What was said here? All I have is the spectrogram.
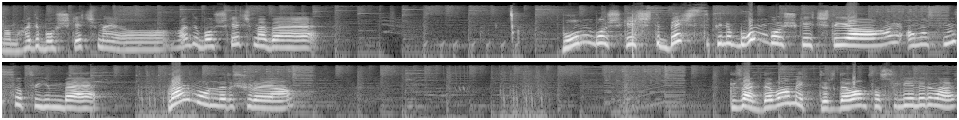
Lan hadi boş geçme ya. Hadi boş geçme be. Bomboş geçti. 5 spini bomboş geçti ya. Hay anasını satayım be. Ver morları şuraya. Güzel devam ettir. Devam fasulyeleri ver.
